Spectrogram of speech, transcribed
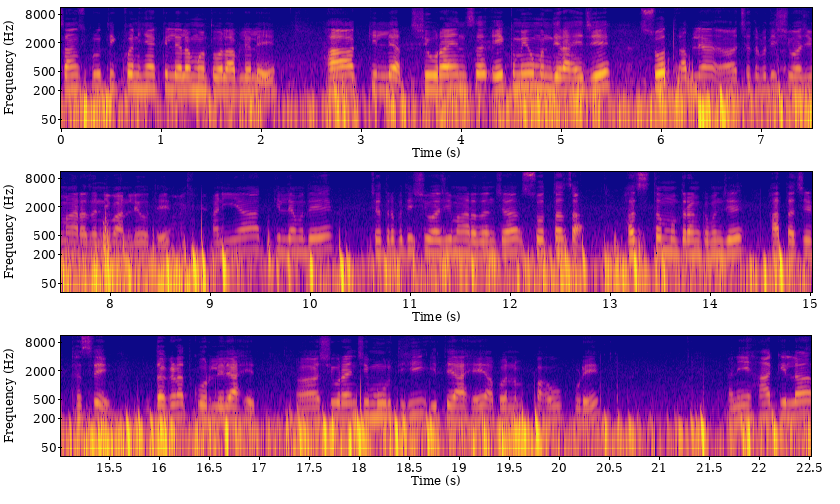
सांस्कृतिक पण ह्या किल्ल्याला महत्त्व लाभलेलं आहे. हा किल्ल्यात शिवरायांचं एकमेव मंदिर आहे जे स्वत आपल्या छत्रपती शिवाजी महाराजांनी बांधले होते. आणि या किल्ल्यामध्ये छत्रपती शिवाजी महाराजांच्या स्वतःचा हस्तमुद्रांक म्हणजे हाताचे ठसे दगडात कोरलेले आहेत. शिवरायांची मूर्ती ही इथे आहे. आपण पाहू पुढे. आणि हा किल्ला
